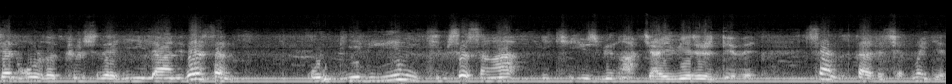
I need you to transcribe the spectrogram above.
Sen orada kürsüde ilan edersen o dediğin kimse sana 200 bin ahçayı verir dedi. Sen kayda çekme git.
